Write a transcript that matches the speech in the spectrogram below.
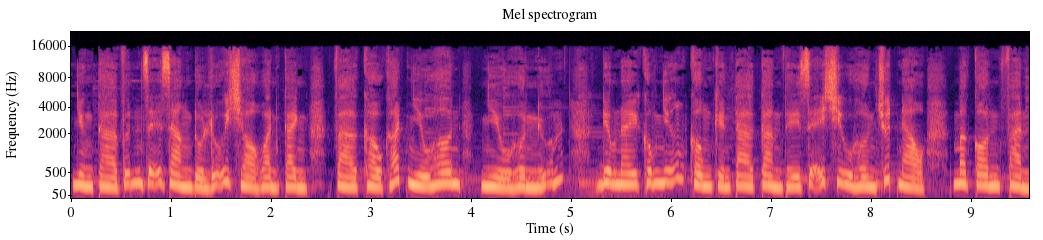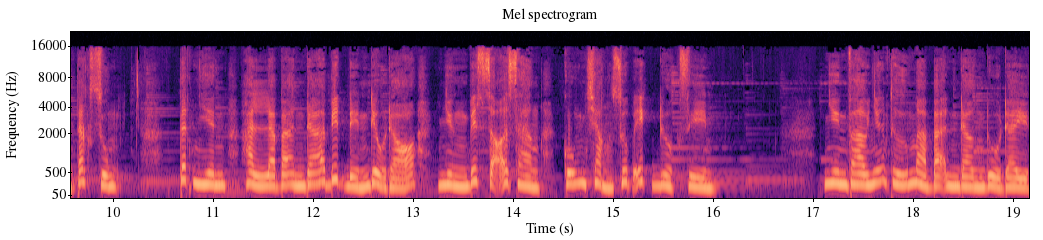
nhưng ta vẫn dễ dàng đổ lỗi cho hoàn cảnh và khao khát nhiều hơn, nhiều hơn nữa. Điều này không những không khiến ta cảm thấy dễ chịu hơn chút nào, mà còn phản tác dụng. Tất nhiên, hẳn là bạn đã biết đến điều đó, nhưng biết rõ ràng cũng chẳng giúp ích được gì. Nhìn vào những thứ mà bạn đang đủ đầy,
